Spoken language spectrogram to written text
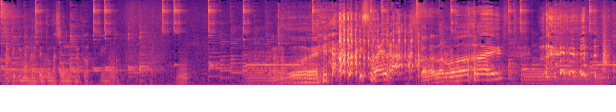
So, titingnan natin itong nasunog na to. Sino to? Tara na, boy. Nakismile, ha? Tara na, boy.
